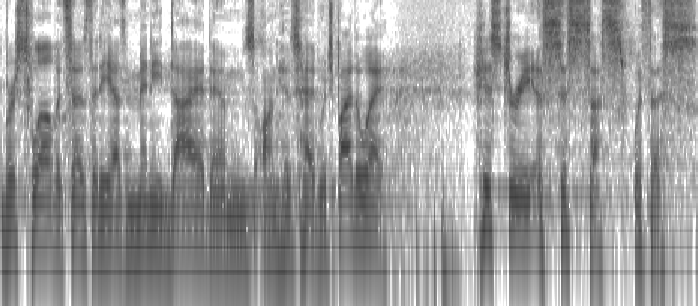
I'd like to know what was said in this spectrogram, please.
Verse 12 it says that he has many diadems on his head, which by the way, history assists us with this.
